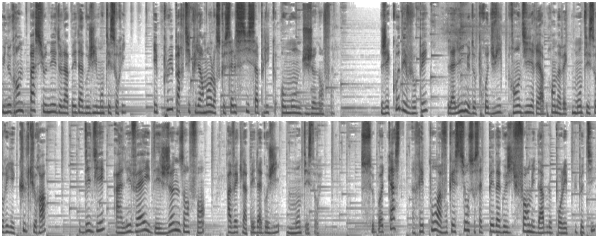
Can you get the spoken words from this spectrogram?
une grande passionnée de la pédagogie Montessori et plus particulièrement lorsque celle-ci s'applique au monde du jeune enfant. J'ai co-développé la ligne de produits Grandir et apprendre avec Montessori et Cultura dédiée à l'éveil des jeunes enfants avec la pédagogie Montessori. Ce podcast répond à vos questions sur cette pédagogie formidable pour les plus petits,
